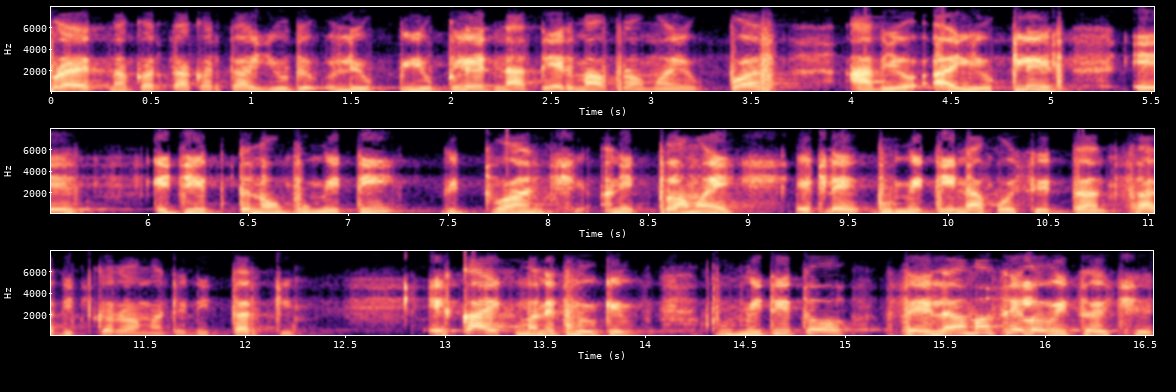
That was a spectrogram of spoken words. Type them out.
પ્રયત્ન કરતા કરતા યુક્લિડના તેરમા પ્રમેય ઉપર આવ્યો. આ યુક્લિડ એ ઇજિપ્તનો ભૂમિતિ વિદ્વાન છે અને પ્રમેય એટલે ભૂમિતિના કોઈ સિદ્ધાંત સાબિત કરવા માટેની તરકીબ. એકાએક મને થયું કે ભૂમિતિ તો સહેલામાં સહેલો વિષય છે,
